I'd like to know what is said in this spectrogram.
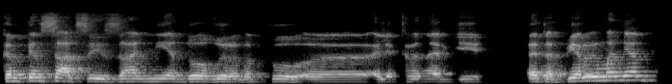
компенсации за недовыработку электроэнергии. Это первый момент.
